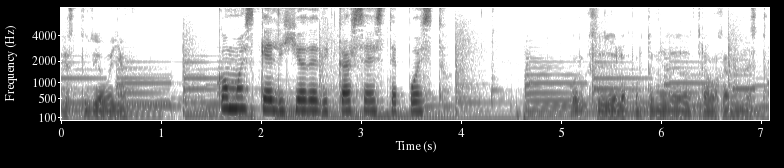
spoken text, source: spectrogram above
Mm, Estudiaba yo. ¿Cómo es que eligió dedicarse a este puesto? Porque se dio la oportunidad de trabajar en esto.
